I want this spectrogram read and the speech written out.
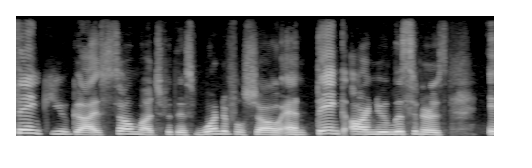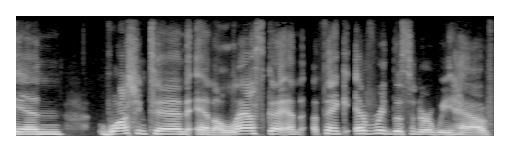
thank you guys so much for this wonderful show, and thank our new listeners in Washington and Alaska, and thank every listener we have.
